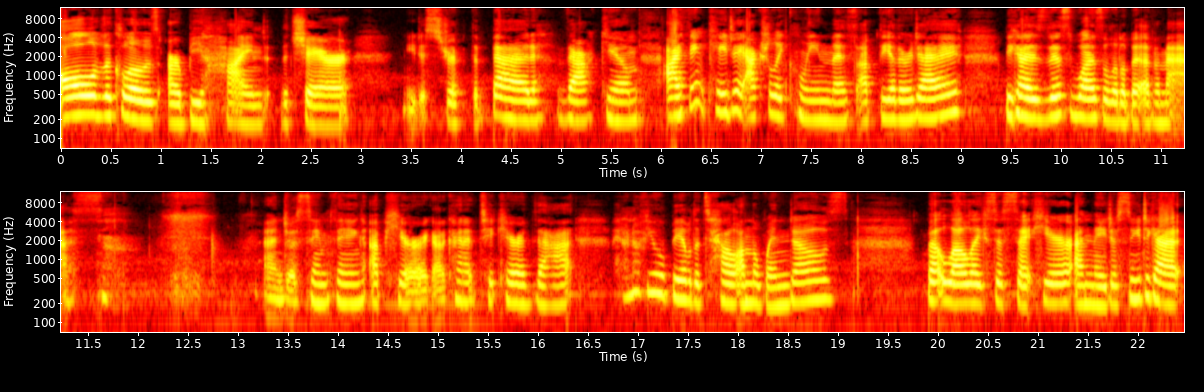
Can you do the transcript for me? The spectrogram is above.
all of the clothes are behind the chair. Need to strip the bed, vacuum. I think KJ actually cleaned this up the other day because this was a little bit of a mess. And just same thing up here. I got to kind of take care of that. I don't know if you will be able to tell on the windows, but Lo likes to sit here and they just need to get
